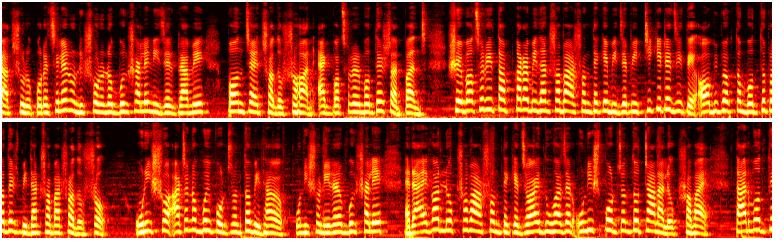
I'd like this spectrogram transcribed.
কাজ শুরু করেছিলেন। উনিশশো সালে নিজের গ্রামে পঞ্চায়েত সদস্য হন। এক বছরের মধ্যে সরপঞ্চ। সে বছরই তপকারা বিধানসভা আসন থেকে বিজেপির টিকিটে জিতে অবিভক্ত মধ্যপ্রদেশ বিধানসভার সদস্য। উনিশশো আটানব্বই পর্যন্ত বিধায়ক। উনিশশো নিরানব্বই সালে রায়গড় লোকসভা আসন থেকে জয় দু হাজার উনিশ পর্যন্ত টানা লোকসভায়। তার মধ্যে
